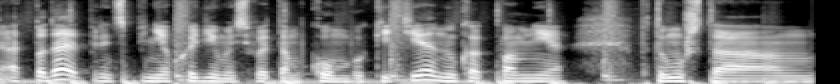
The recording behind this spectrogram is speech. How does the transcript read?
отпадает, в принципе, необходимость в этом комбо-ките, ну, как по мне, потому что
